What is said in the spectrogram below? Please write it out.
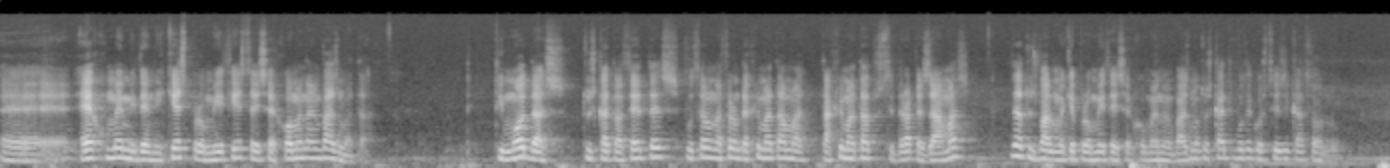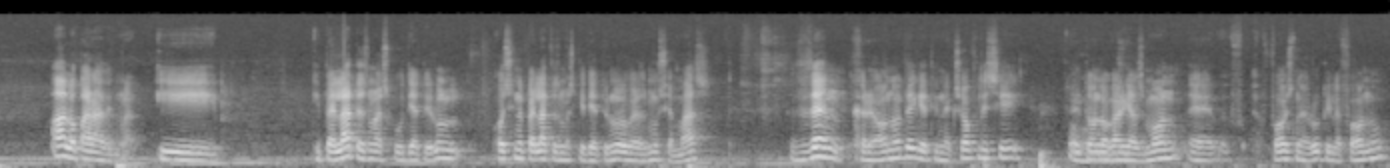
Ε, έχουμε μηδενικές προμήθειες στα εισερχόμενα εμβάσματα. Τιμώντας τους καταθέτες που θέλουν να φέρουν τα χρήματά, τα χρήματά τους στην τράπεζά μας, δεν θα τους βάλουμε και προμήθεια εισερχομένου εμβάσματος, κάτι που δεν κοστίζει καθόλου. Άλλο παράδειγμα, οι, οι πελάτες μας που διατηρούν, όσοι είναι πελάτες μας και διατηρούν λογαριασμούς σε εμάς, δεν χρεώνονται για την εξόφληση ε, των λογαριασμών ε, φως, νερού, τηλεφώνου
